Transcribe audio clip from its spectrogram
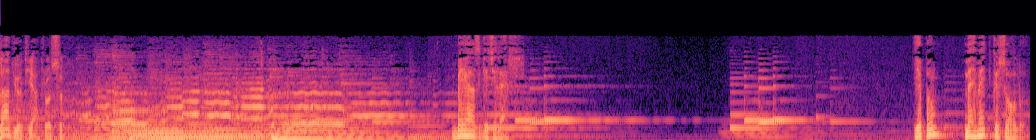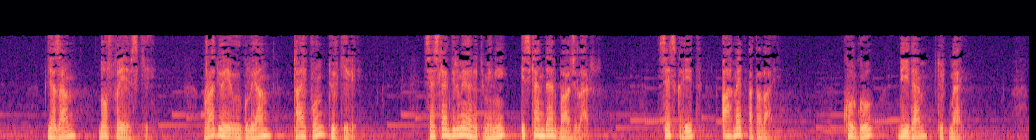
Radyo Tiyatrosu. Beyaz Geceler. Yapım Mehmet Köseoğlu. Yazan Dostoyevski. Radyoya uygulayan Tayfun Türkeli Seslendirme Yönetmeni İskender Bağcılar. Ses kayıt Ahmet Atalay. Kurgu Didem Türkmen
